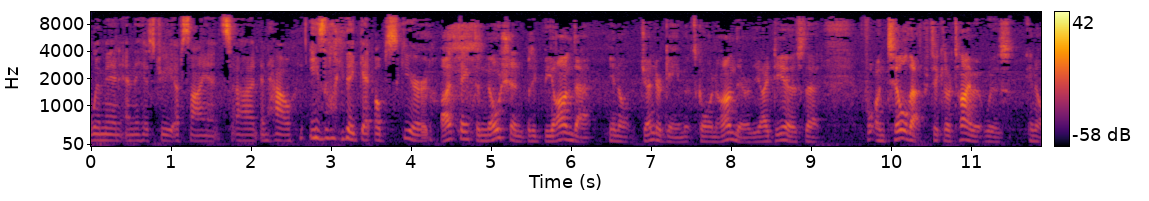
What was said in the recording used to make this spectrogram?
women and the history of science uh, and how easily they get obscured. I think the notion beyond that, you know, gender game that's going on there, the idea is that for, until that particular time, it was, you know,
